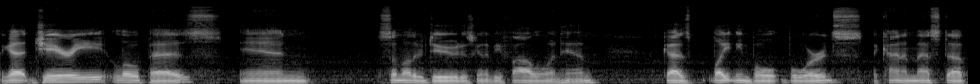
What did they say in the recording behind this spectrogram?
I got Gerry Lopez and some other dude is going to be following him. Got his lightning bolt boards. I kind of messed up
